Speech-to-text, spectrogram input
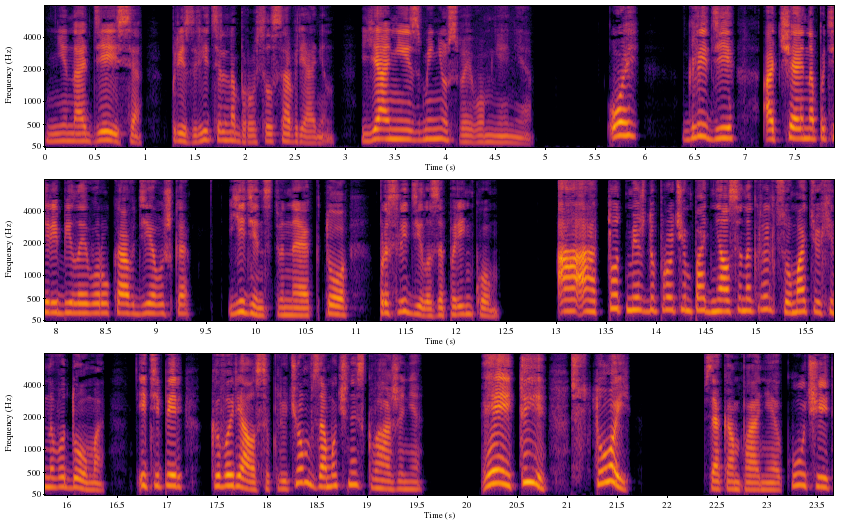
«Не надейся», — презрительно бросил Саврянин. «Я не изменю своего мнения». «Ой, гляди», — отчаянно потеребила его рукав девушка, единственная, кто проследила за пареньком. А, а тот, между прочим, поднялся на крыльцо Матюхиного дома и теперь ковырялся ключом в замочной скважине. «Эй, ты! Стой!» Вся компания кучей,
